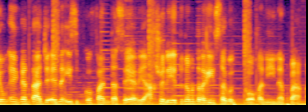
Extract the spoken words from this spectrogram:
yung Encantadia, eh naisip ko fantaseria. Actually, ito naman talaga yung sagot ko kanina pa.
